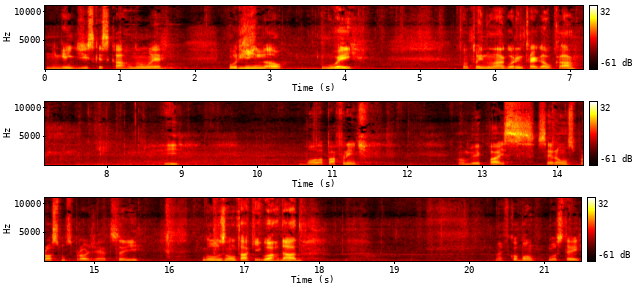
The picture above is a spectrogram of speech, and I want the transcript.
Ninguém diz que esse carro não é original Way. Então tô indo lá agora entregar o carro. E bola para frente. Vamos ver quais serão os próximos projetos aí. O golzão tá aqui guardado. Mas ficou bom, gostei.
